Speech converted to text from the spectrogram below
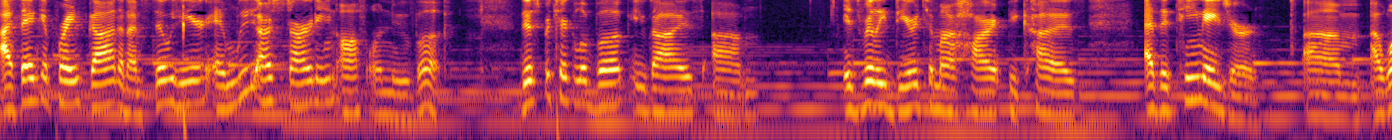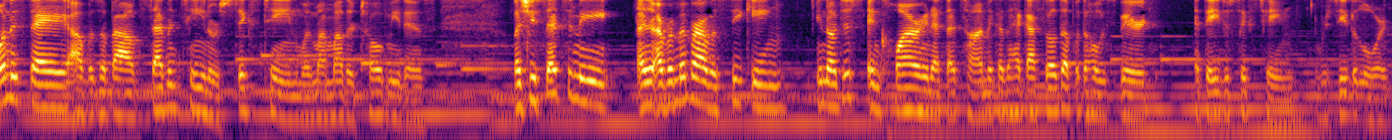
I thank and praise God that I'm still here, and we are starting off on new book. This particular book, you guys, um, is really dear to my heart because as a teenager, um, I want to say I was about 17 or 16 when my mother told me this. But she said to me, and I remember I was seeking, you know, just inquiring at that time because I had got filled up with the Holy Spirit at the age of 16, received the Lord.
